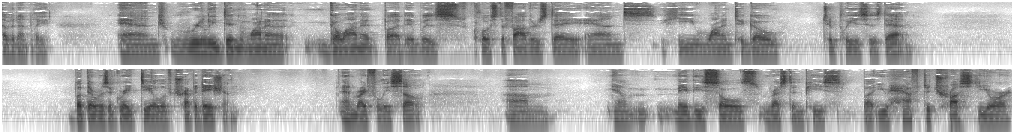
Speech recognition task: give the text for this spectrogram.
evidently, and really didn't want to go on it, but it was close to Father's Day and he wanted to go to please his dad. But there was a great deal of trepidation, and rightfully so um, you know, may these souls rest in peace. But you have to trust your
